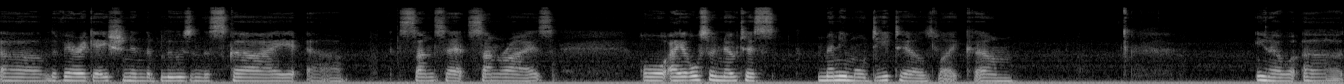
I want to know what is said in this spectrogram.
um, the variegation in the blues in the sky, uh, sunset, sunrise, or I also notice many more details like, um, you know, uh,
